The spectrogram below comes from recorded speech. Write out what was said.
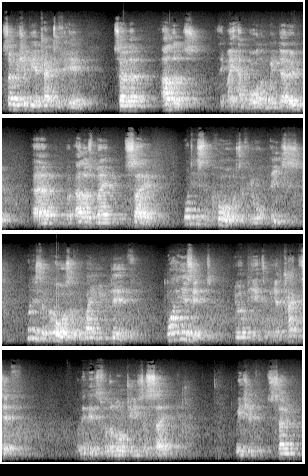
So we should be attractive to Him so that others, they may have more than we do, um, but others may say, What is the cause of your peace? What is the cause of the way you live? Why is it you appear to be attractive? Well, it is for the Lord Jesus' sake. We should so,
